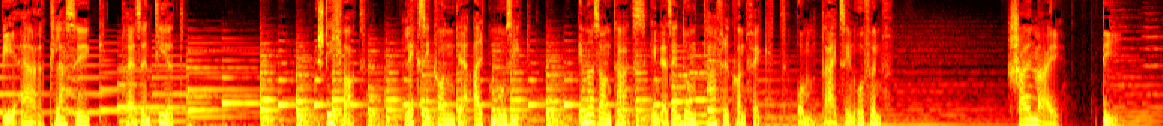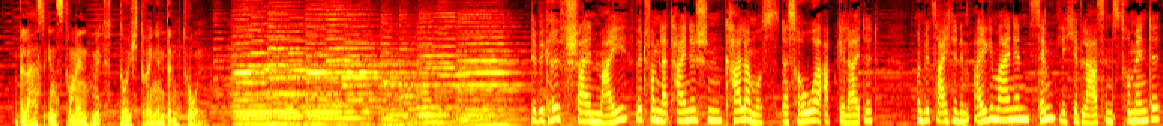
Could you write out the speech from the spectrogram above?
BR Klassik präsentiert. Stichwort: Lexikon der alten Musik. Immer sonntags in der Sendung Tafelkonfekt um 13.05 Uhr. Schalmei, die. Blasinstrument mit durchdringendem Ton. Der Begriff Schalmei wird vom lateinischen calamus, das Rohr, abgeleitet und bezeichnet im Allgemeinen sämtliche Blasinstrumente,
